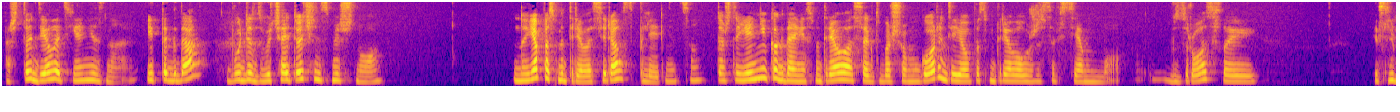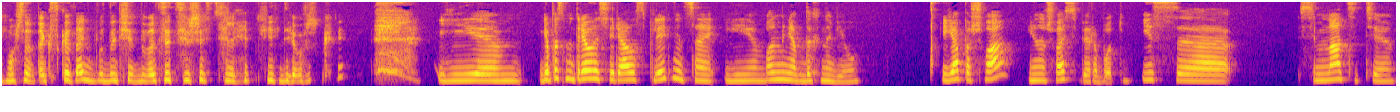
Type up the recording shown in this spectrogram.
а что делать, я не знаю. И тогда будет звучать очень смешно. Но я посмотрела сериал «Сплетница», потому что я никогда не смотрела «Секс в большом городе», я его посмотрела уже совсем взрослой, если можно так сказать, будучи 26-летней девушкой. И я посмотрела сериал «Сплетница», и он меня вдохновил. И я пошла и нашла себе работу. Из 17 э,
